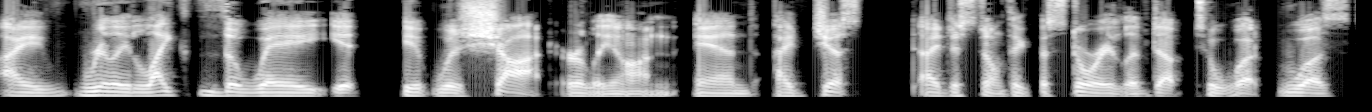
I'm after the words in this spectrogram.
I really like the way it it was shot early on, and I just I just don't think the story lived up to what was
